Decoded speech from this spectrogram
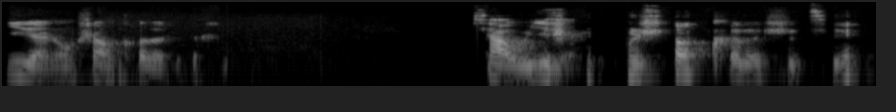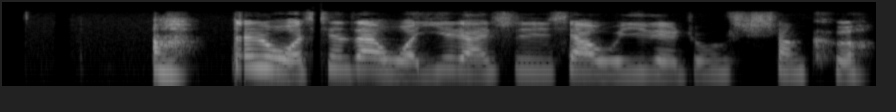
一点钟上课的这个事情，下午一点钟上课的事情。啊！但是我现在我依然是下午一点钟上课，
